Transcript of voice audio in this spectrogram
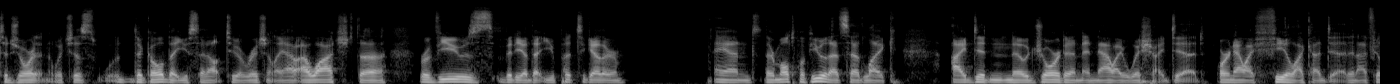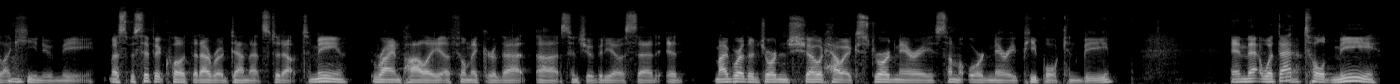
to Jordan which is the goal that you set out to originally. I, I watched the reviews video that you put together and there are multiple people that said like I didn't know Jordan and now I wish I did, or now I feel like I did and I feel like mm. he knew me. A specific quote that I wrote down that stood out to me Ryan Polly, a filmmaker that uh, sent you a video, said, "It my brother Jordan showed how extraordinary some ordinary people can be." And that what that yeah. told me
